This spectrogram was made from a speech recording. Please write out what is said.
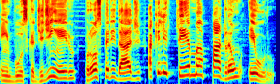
em busca de dinheiro, prosperidade, aquele tema padrão euro.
